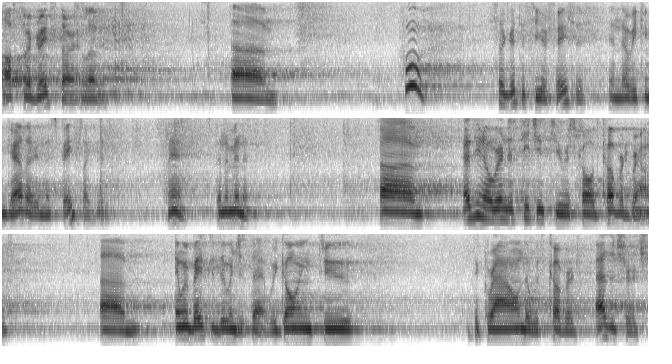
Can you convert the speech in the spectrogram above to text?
off to a great start. I love it. Um, whew, so good to see your faces and that we can gather in a space like this. Man, it's been a minute. Um, as you know, we're in this teaching series called Covered Ground. Um, and we're basically doing just that. We're going through the ground that we've covered as a church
